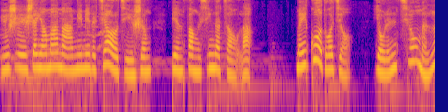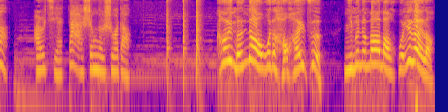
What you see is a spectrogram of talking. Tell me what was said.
于是山羊妈妈咩咩地叫了几声，便放心的走了。没过多久，有人敲门了，而且大声的说道：“开门呐，我的好孩子，你们的妈妈回来了。”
